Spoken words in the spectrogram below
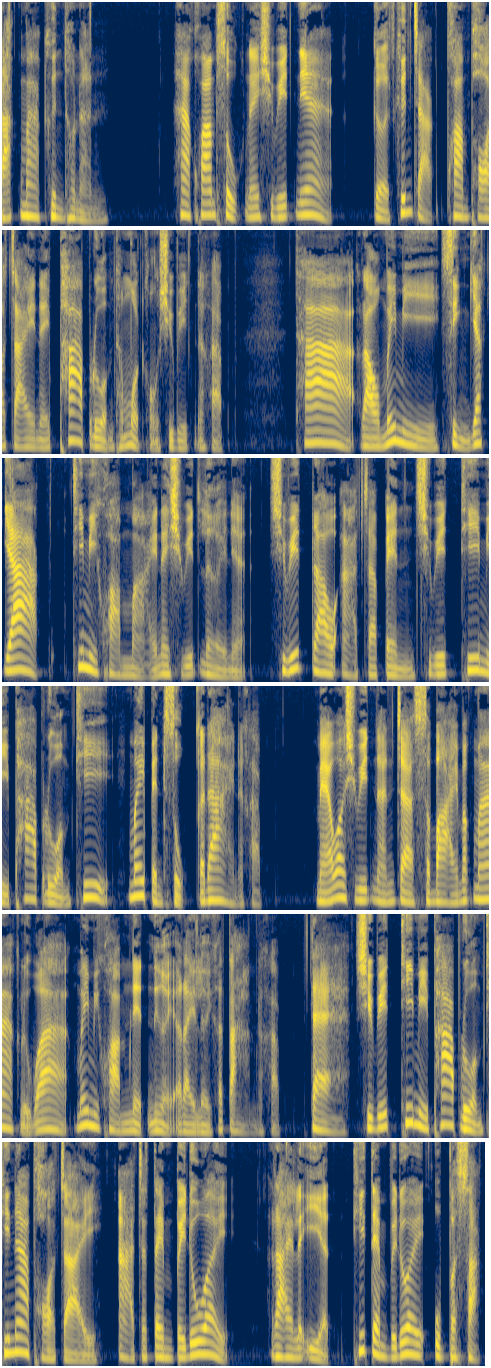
รักมากขึ้นเท่านั้น หากความสุขในชีวิตเนี่ย เกิดขึ้นจากความพอใจในภาพรวมทั้งหมดของชีวิตนะครับ ถ้าเราไม่มีสิ่งยากๆที่มีความหมายในชีวิตเลยเนี่ยชีวิตเราอาจจะเป็นชีวิตที่มีภาพรวมที่ไม่เป็นสุขก็ได้นะครับ แม้ว่าชีวิตนั้นจะสบายมากๆ หรือว่าไม่มีความเหน็ดเหนื่อยอะไรเลยก็ตามนะครับ แต่ชีวิตที่มีภาพรวมที่น่าพอใจ อาจจะเต็มไปด้วยรายละเอียดที่เต็มไปด้วยอุปสรรค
